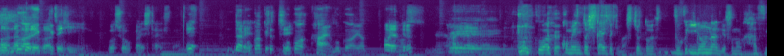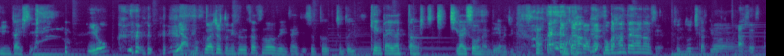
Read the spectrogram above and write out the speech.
あなければぜひご紹介したいですね。え、誰？僕は僕ははい僕はやっあ、やってるますねはいはいはいえー僕はコメント控えときます。ちょっと僕異論なんで、その発言に対して。色？いや、僕はちょっとね、ふるさと納税に対してちょっと、ちょっと見解が多分ちち違いそうなんでやめときます。僕は僕は反対派なんですよ。ちょっとどっちかっていうと。うんあそうですか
